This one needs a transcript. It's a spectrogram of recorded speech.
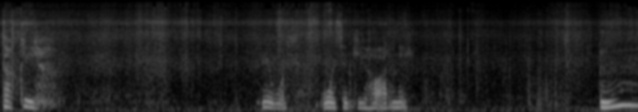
Такий. І ось, ось який гарний. М -м -м.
